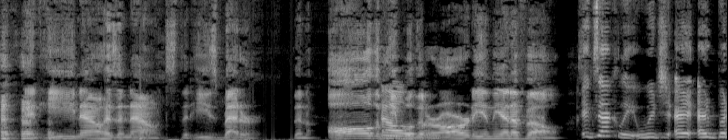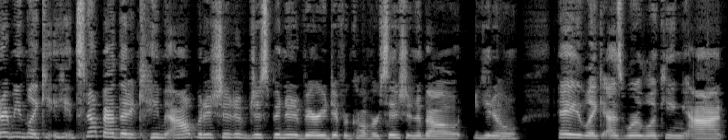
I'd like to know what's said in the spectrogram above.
and he now has announced that he's better than all the people that are already in the NFL. Exactly. Which, I, I, but I mean, like, it's not bad that it came out, but it should have just been a very different conversation about, you know, hey, like, as we're looking at,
